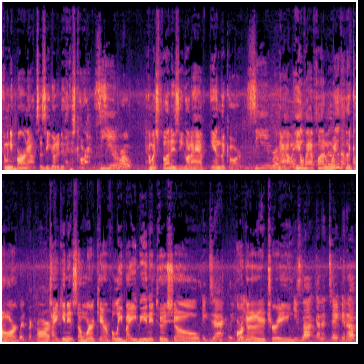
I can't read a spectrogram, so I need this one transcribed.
How many burnouts is he going to do in this car? Zero. How much fun is he going to have in the car? Zero. Now, how- he'll have fun He'll with have the fun car. With the car. Taking it somewhere carefully, babying it to a show, Exactly. parking it under a tree. He's not going to take it up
